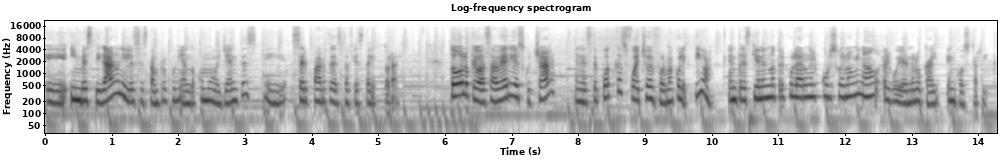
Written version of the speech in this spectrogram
eh, investigaron y les están proponiendo como oyentes eh, ser parte de esta fiesta electoral. Todo lo que vas a ver y escuchar en este podcast fue hecho de forma colectiva entre quienes matricularon el curso denominado El Gobierno Local en Costa Rica.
